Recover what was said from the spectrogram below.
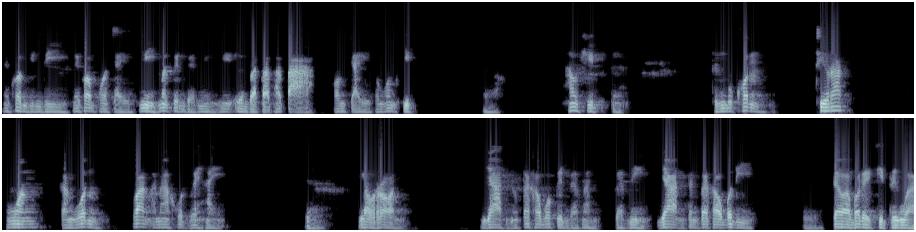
ในความยินดี ในความพอใจ นี่มันเป็นแบบนี้มีเอินปัตตาตาของใจของความคิดเออเฮาคิดเนี่ย ถึงบุคคลที่รักห่วงกังวลว่างอนาคตไว้ให้เราร้อนย่านตั้งแต่เขาบ่เป็นแบบนั้น แบบนี้ย่านตั้งแต่เขาบ่ดีแต่ว่าบ่ได้คิดถึงว่า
